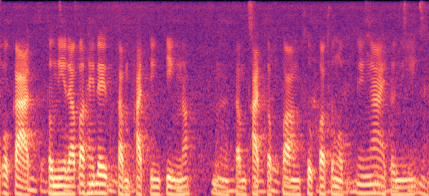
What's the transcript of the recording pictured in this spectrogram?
โอกาสตรงนี้แล้วก็ให้ได้สัมผัสจริง ๆ เนาะอืมสัมผัสกับความสุขความสงบง่าย ๆ ตัวนี้นะ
